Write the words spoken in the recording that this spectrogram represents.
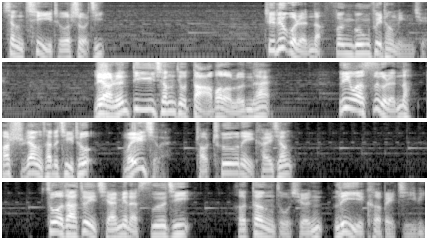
向汽车射击。这六个人呢，分工非常明确，两人第一枪就打爆了轮胎，另外四个人呢，把史量才的汽车。围起来，朝车内开枪。坐在最前面的司机和邓祖寻立刻被击毙。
